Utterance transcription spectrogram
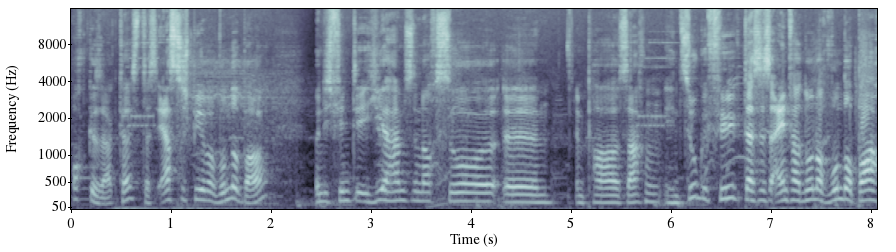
auch gesagt hast, das erste Spiel war wunderbar. Und ich finde, hier haben sie noch so ähm, ein paar Sachen hinzugefügt, dass es einfach nur noch wunderbar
